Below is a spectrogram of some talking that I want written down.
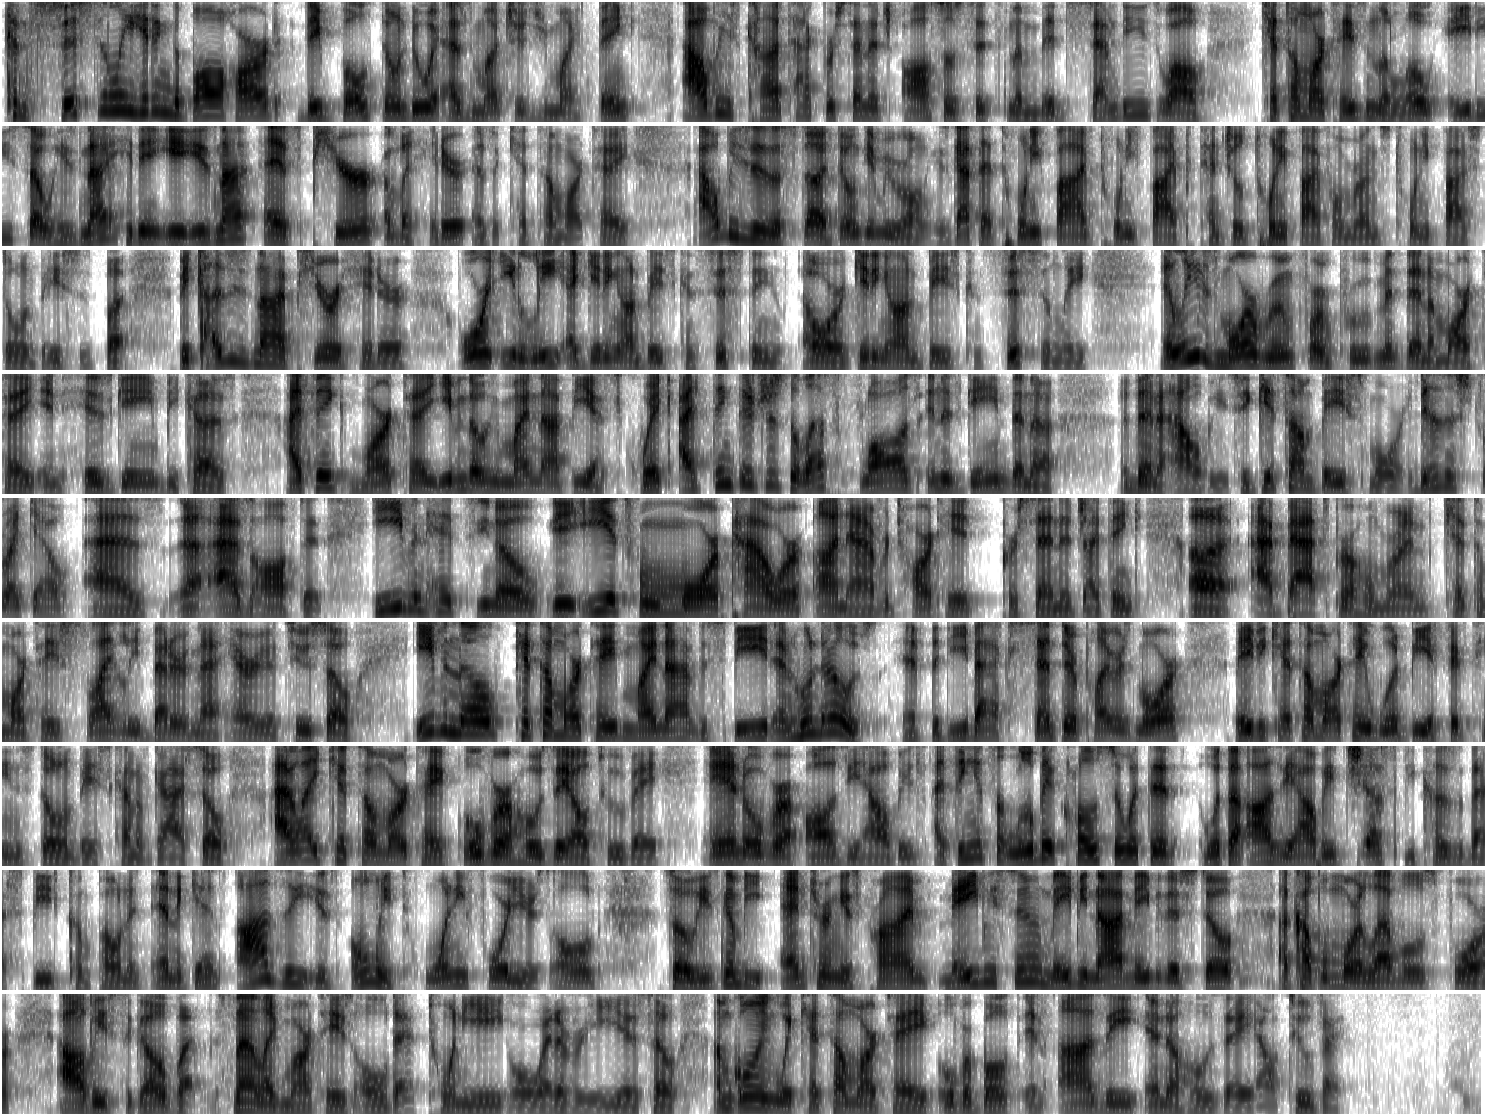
consistently hitting the ball hard, they both don't do it as much as you might think. Albie's contact percentage also sits in the mid 70s, while Ketel Marte's in the low 80s, so he's not hitting. He's not as pure of a hitter as a Ketel Marte. Albies is a stud, don't get me wrong. He's got that 25 25 potential, 25 home runs, 25 stolen bases. But because he's not a pure hitter or elite at getting on base consistent or getting on base consistently, it leaves more room for improvement than a Marte in his game because I think Marte, even though he might not be as quick, I think there's just less flaws in his game than a than Albies. He gets on base more. He doesn't strike out as uh, as often. He even hits, you know, he, he, hits for more power on average, hard hit percentage. I think uh, at bats per home run, Ketel Marte slightly better in that area too. So even though Ketel Marte might not have the speed, and who knows if the D backs sent their players more, maybe Ketel Marte would be a 15 stolen base kind of guy. So I like Ketel Marte over Jose Altuve and over Ozzy Albies. I think it's a little bit closer with the with the Ozzy Albies just because of that speed component. And again, Ozzy is only 24 years old. So he's going to be entering his prime maybe soon, maybe not. Maybe there's still a couple more levels for Albies to go, but it's not like Marte's old at 28 or whatever he is. So I'm going with Ketel Marte over both an Ozzy and a Jose Altuve.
